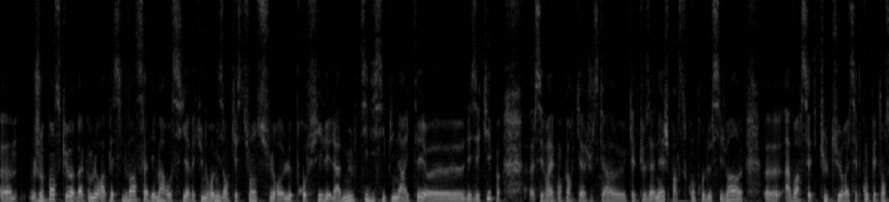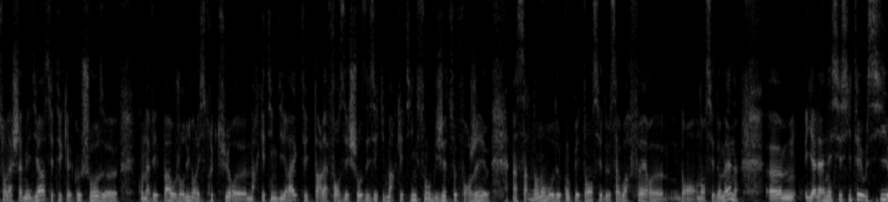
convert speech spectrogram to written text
je pense que, bah, comme le rappelait Sylvain, ça démarre aussi avec une remise en question sur le profil et la multidisciplinarité des équipes. C'est vrai qu'encore qu'il y a jusqu'à quelques années, je parle sous contrôle de Sylvain, avoir cette culture et cette compétence sur l'achat média, c'était quelque chose qu'on n'avait pas aujourd'hui dans les structures marketing direct. Et par la force des choses, les équipes marketing sont obligées de se forger un certain mmh. nombre de compétences et de savoir-faire dans, dans, ces domaines. il y a la nécessité aussi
